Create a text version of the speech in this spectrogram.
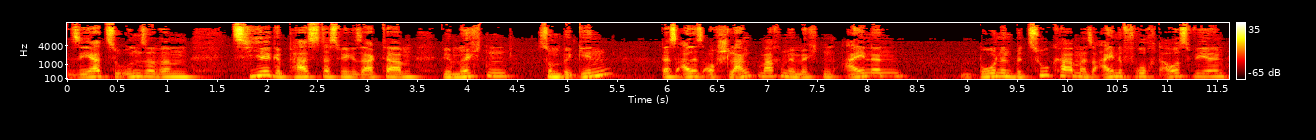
sehr zu unserem Ziel gepasst, dass wir gesagt haben, wir möchten zum Beginn das alles auch schlank machen. Wir möchten einen Bohnenbezug haben, also eine Frucht auswählen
